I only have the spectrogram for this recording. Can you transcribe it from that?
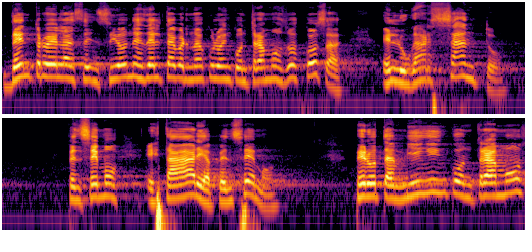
dentro de las ascensiones del tabernáculo encontramos dos cosas. El lugar santo, Pensemos esta área, pensemos. Pero también encontramos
